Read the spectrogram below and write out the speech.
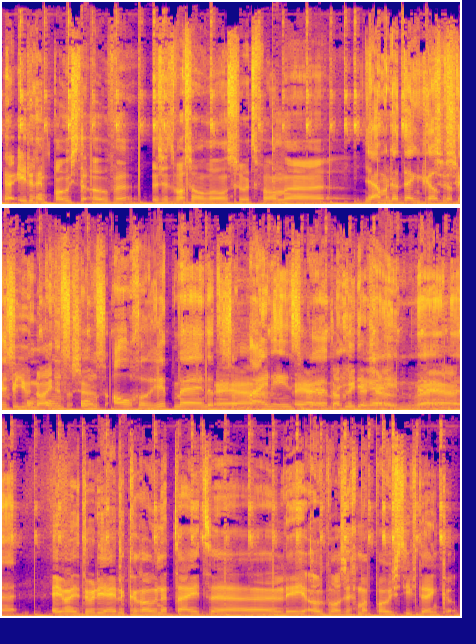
Ja, iedereen postte over. Dus het was al wel een soort van... eh, Ja, maar dat denk ik ook. Dat is ons, ons algoritme en dat is ja, op mijn ja, Instagram ik dus iedereen. Maar En, ja. Hey, maar door die hele coronatijd eh, leer je ook wel zeg maar positief denken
